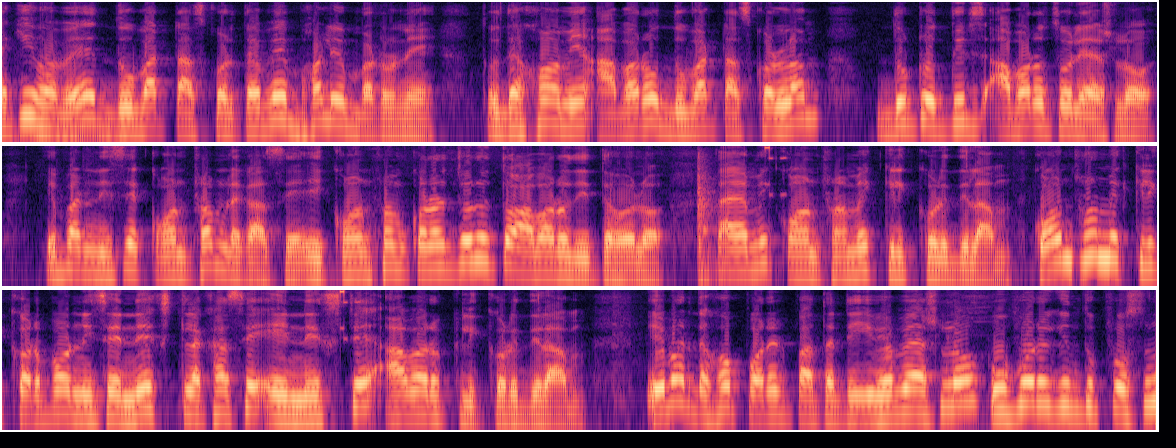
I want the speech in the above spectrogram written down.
একইভাবে দুবার টাচ করতে হবে ভলিউম বাটনে তো দেখো আমি আবারও দুবার টাচ করলাম, দুটো তীর আবারও চলে আসলো। এবার নিচে কনফার্ম লেখা আছে। এই কনফার্ম করার জন্য তো আবারও দিতে হলো। তাই আমি কনফার্মে ক্লিক করে দিলাম। কনফার্মে ক্লিক করার পর নিচে নেক্সট লেখা আছে, এই নেক্সটে আবারও ক্লিক করে দিলাম। এবার দেখো পরের পাতাটি এইভাবে আসলো। উপরে কিন্তু প্রশ্ন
